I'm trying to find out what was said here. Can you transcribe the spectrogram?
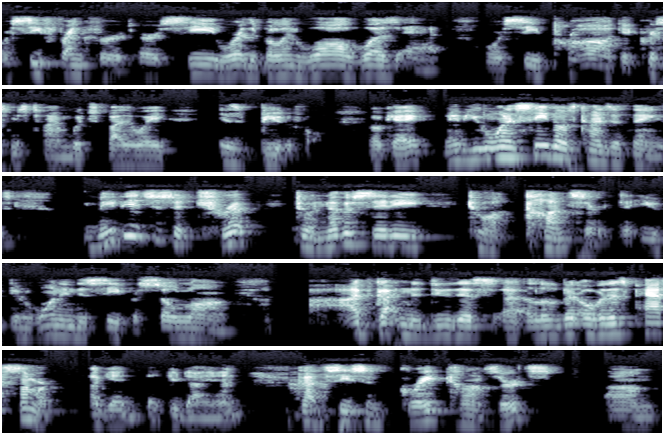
or see Frankfurt or see where the Berlin Wall was at or see Prague at Christmas time, which, by the way, is beautiful. Okay? Maybe you want to see those kinds of things. Maybe it's just a trip to another city to a concert that you've been wanting to see for so long. I've gotten to do this uh, a little bit over this past summer. Again, thank you, Diane. Got to see some great concerts. Um,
